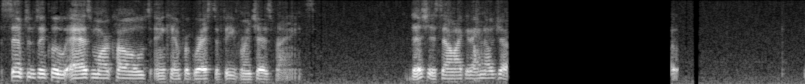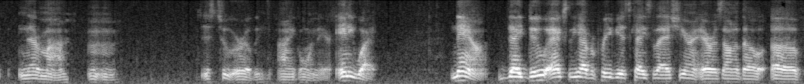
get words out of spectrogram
Symptoms include asthma colds and can progress to fever and chest pains. That shit sound like it ain't no joke. Never mind. Mm-mm. It's too early. I ain't going there. Anyway. Now, they do actually have a previous case last year in Arizona, though, of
